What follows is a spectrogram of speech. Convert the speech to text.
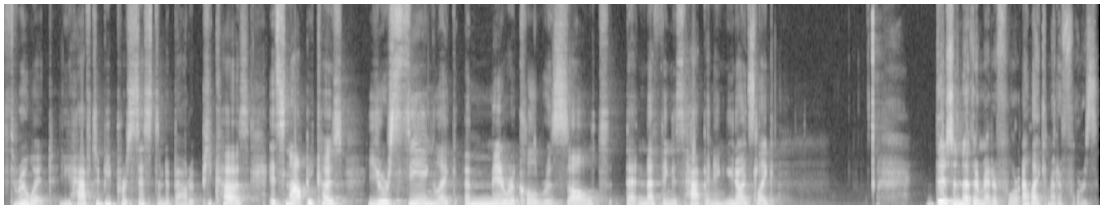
through it. You have to be persistent about it because it's not because you're seeing like a miracle result that nothing is happening. You know, it's like there's another metaphor. I like metaphors.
